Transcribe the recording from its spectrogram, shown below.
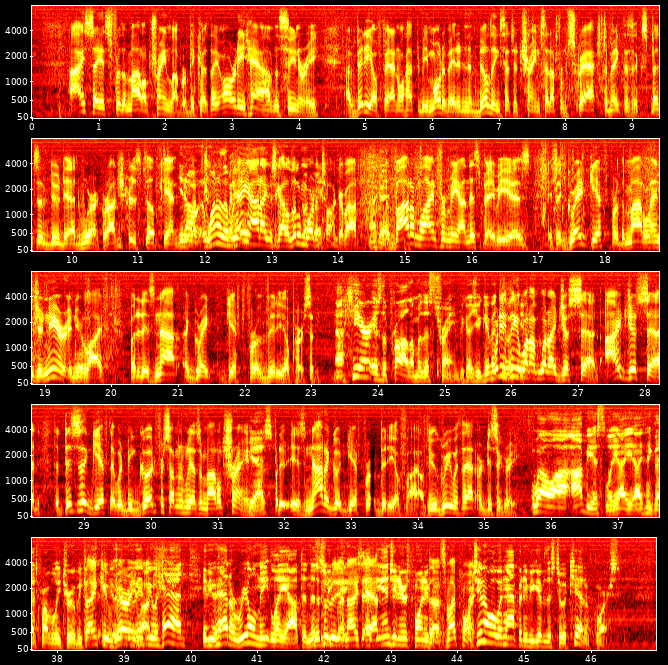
I say it's for the model train lover because they already have the scenery. A video fan will have to be motivated into building such a train set up from scratch to make this expensive doodad work. Roger still can't you do know, it. One of the well, hang on, I just got a little more okay. to talk about. Okay. The bottom line for me on this baby is it's a great gift for the model engineer in your life, but it is not a great gift for a video person. Now here is the problem with this train because you give it What do you think of what I, what I just said? I just said that this is a gift that would be good for someone who has a model train. Yes. But it is not a good gift for a videophile. Do you agree with that or disagree? Well, uh, obviously, I, I, think that's probably true. Because Thank you very if much. If you had, if you had a real neat layout, then this, this would, would be, be a nice as the engineer's point of That's view. That's my point. But you know what would happen if you give this to a kid, of course.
